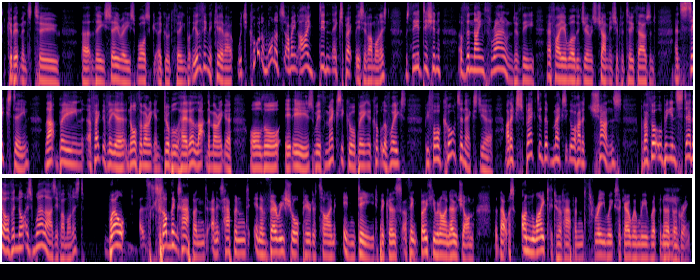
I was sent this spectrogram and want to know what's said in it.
commitment to uh, the series was a good thing. But the other thing that came out, which caught of one or two, I mean, I didn't expect this, if I'm honest, was the addition of the ninth round of the FIA World Endurance Championship for 2016. That being effectively a North American double header, Latin America, although it is, with Mexico being a couple of weeks before COTA next year. I'd expected that Mexico had a chance but I thought it would be instead of and not as well as, if I'm honest. Well, something's happened, and it's happened in a very short period of time indeed, because I think both you and I know, John, that that was unlikely to have happened three weeks ago when we were at the hmm. Nürburgring. Mm.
